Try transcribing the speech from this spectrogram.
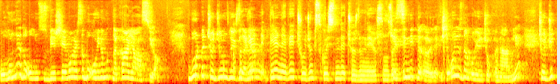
olumlu ya da olumsuz bir şey varsa bu oyuna mutlaka yansıyor. Burada çocuğun Aslında duygularını bir, bir nevi çocuğun psikolojisini de öyle mi? Kesinlikle öyle. İşte o yüzden oyun çok önemli. Çocuk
